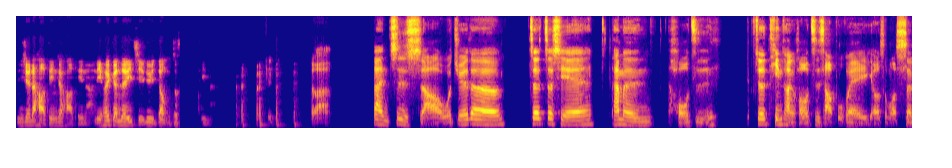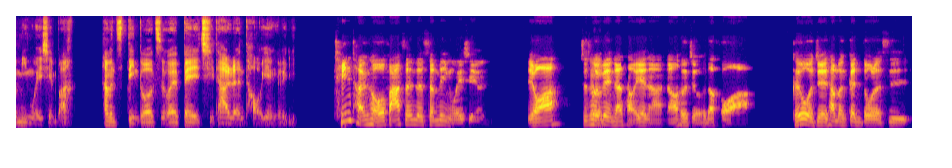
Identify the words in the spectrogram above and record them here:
你觉得好听就好听啊，你会跟着一起律动就是好听，对吧？但至少我觉得这这些他们猴子，就听团猴，至少不会有什么生命危险吧？他们顶多只会被其他人讨厌而已。听团猴发生的生命危险有啊，就是会被人家讨厌啊，嗯、然后喝酒喝到挂啊。可是我觉得他们更多的是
